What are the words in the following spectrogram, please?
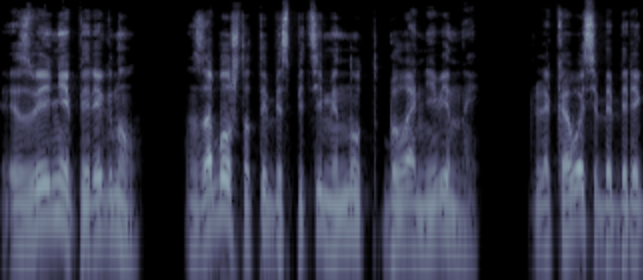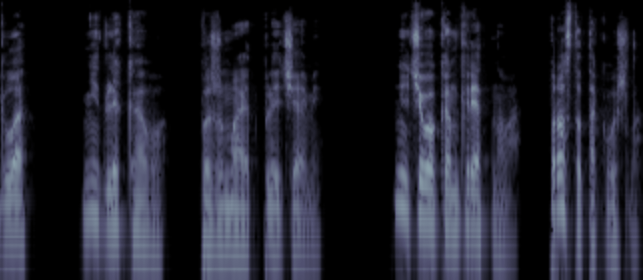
«Извини, перегнул. Забыл, что ты без пяти минут была невинной. Для кого себя берегла?» «Ни для кого», — пожимает плечами. «Ничего конкретного. Просто так вышло».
